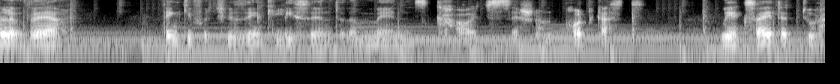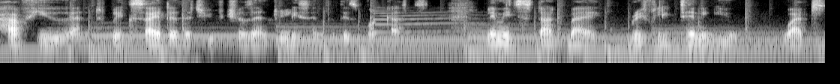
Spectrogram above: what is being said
Hello there. Thank you for choosing to listen to the Men's Couch Session podcast. We're excited to have you and we're excited that you've chosen to listen to this podcast. Let me start by briefly telling you what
